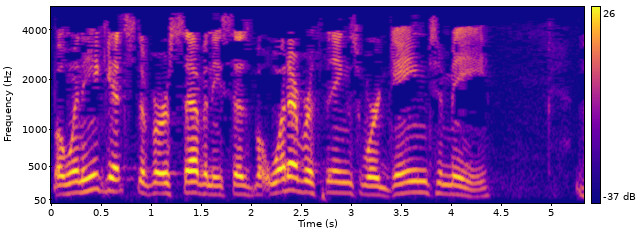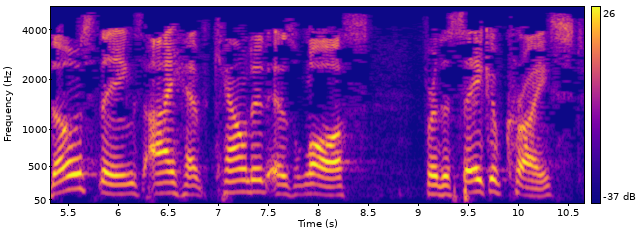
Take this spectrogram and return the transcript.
But when he gets to verse 7, he says, But whatever things were gained to me, those things I have counted as loss for the sake of Christ.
